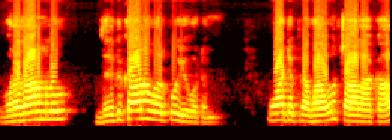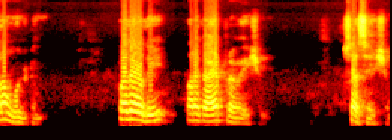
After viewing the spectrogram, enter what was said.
వరదానములు దీర్ఘకాలం వరకు ఇవ్వటం. వాటి ప్రభావం చాలా కాలం ఉండటం. పదవది పరకాయ ప్రవేశం. సశేషం.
